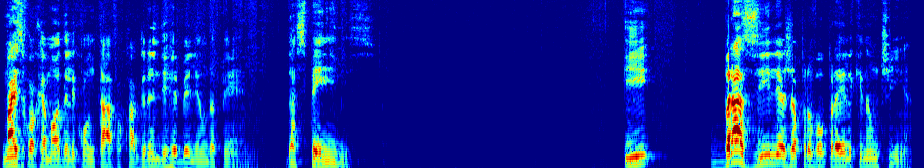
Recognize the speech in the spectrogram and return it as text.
Mas, de qualquer modo, ele contava com a grande rebelião da PM, das PMs. E Brasília já provou para ele que não tinha.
